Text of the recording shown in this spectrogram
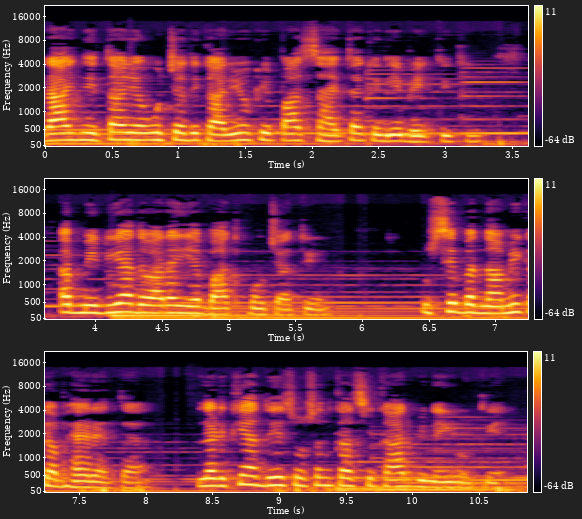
राजनेता या उच्च अधिकारियों के पास सहायता के लिए भेजती थी। अब मीडिया द्वारा यह बात पहुँचाती हूँ। उससे बदनामी का भय रहता है। लड़कियाँ देश शोषण का शिकार भी नहीं होती हैं।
